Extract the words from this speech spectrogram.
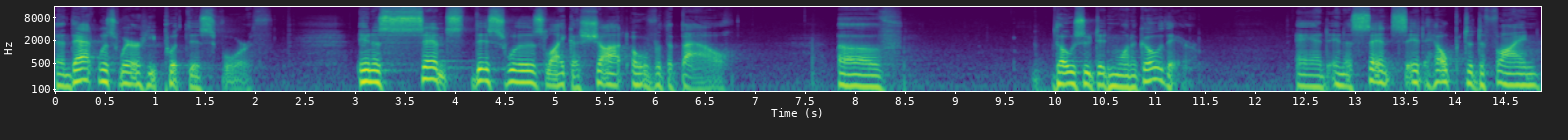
And that was where he put this forth. In a sense, this was like a shot over the bow of those who didn't want to go there. And in a sense, it helped to define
